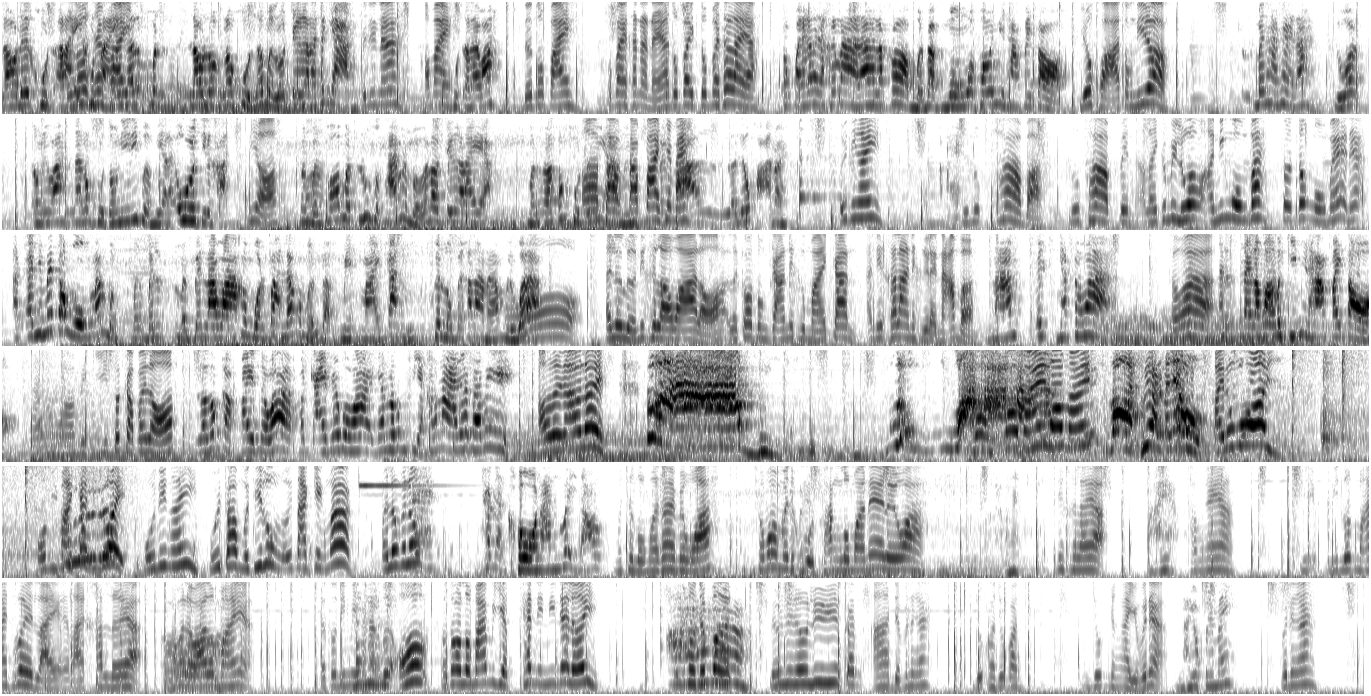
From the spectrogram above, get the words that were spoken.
เราเลยขุดอะไรแล้วก็ขุดไหนใช้ไฟ แล้วมันเราเราเราขุดแล้วเหมือนเราเจออะไรสักอย่างไปดินะ เอาใหม่ ขุดอะไรวะเดินตรงไปตรงไปขนาดไหนอะตรงไปตรงไปเท่าไหร่อะต้องไปข้างหน้าข้างหน้านะแล้วก็เหมือนแบบงงว่าเพราะไม่มีทางไปต่อ เลี้ยวขวาตรงนี้เหรอ ไม่น่าใช่นะหรือว่าตรงนี้วะนายลองขุดตรงนี้ที่เผื่อมีอะไรโอ้ยติดขานี่เหรอมันเหมือนเพราะมันลูกสุดท้ายมันเหมือนว่าเราเจออะไรอะเหมือนเราต้องขุดอ๋อที่อย่งตามตามป้ายใช่ไหมปขวเราเลี้ยวขวาหน่อย เฮ้ยนี่ไงอะไร คือรูปภาพอะ รูปภาพเป็นอะไรก็ไม่รู้ อันนี้งงปะต้องต้องงงไหมอันเนี้ย อันอันนี้ไม่ต้องงงนะเหมือนเหมือนเป็นเหมือนเป็นลาวาข้างบนบ้านแล้วก็เหมือนแบบมีไม้กั้นเพื่อนลงไปข้างล่างน้ำหรือว่าอ๋อไอ้เหลืองๆนี่คือลาวาเหรอ แล้วก็ตรงกลางนี่คือไม้กั้น อันนี้ข้างล่างนี่คืออะไรน้ำเหรอ น้ำเอ้ยงั้นแปลว่าแปลว่าในในลาวาเมื่อกี้มีทางไปต่อลาวาเมื่อกี้ต้องกลับไปเหรอ เราต้องกลับไปแต่ว่ามันไกลไปบอกว่างั้นเราต้องเสี่ยงข้างหน้าแล้วนะพี่ เอาเลยนะเอาเลย ว้าวว้ารอดรอดไหมรอดไหมรอดเพื่อนไปเร็วไปแล้วโว้ยโอ้มีไม้กั้นจริงด้วยโอ้นี่ไงอุ้ยตามเหมือนที่รูปนายเก่งมากไปเร็วไปเร็วฉันอะโคนันไว้ยน้องมันจะลงมาได้ไหมวะฉันว่ามันจะขูดพังลงมาแน่เลยว่ะอะไรวะเนี่ยอันนี้คืออะไรอะอะไรอะทำไงอะมีมีรถไม้ด้วยหลายหลายคันเลยอะอ๋อทำอะไรวะรถไม้อะแล้วตัวนี้มีทางด้วยอ๋อเราต้องเอารถไม้มาเหยียบแท่นนี้ได้เลยประตูจะเปิดเร็วเร็วเร็วรีบๆกันอ่าเดี๋ยวไปบนึงนะยกก่อนยกก่อน ยกยังไงอยู่วะเนี่ยนายกไปไหมไปบนึงนะ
